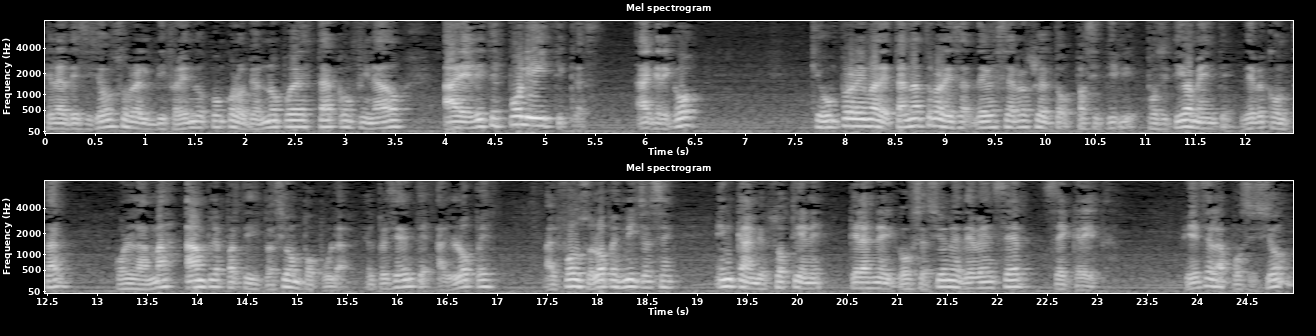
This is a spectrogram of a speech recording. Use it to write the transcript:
que la decisión sobre el diferendo con Colombia no puede estar confinado a élites políticas. Agregó que un problema de tal naturaleza debe ser resuelto positivamente, debe contar con la más amplia participación popular. El presidente López, Alfonso López Michelsen, en cambio, sostiene que las negociaciones deben ser secretas. Fíjense la posición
